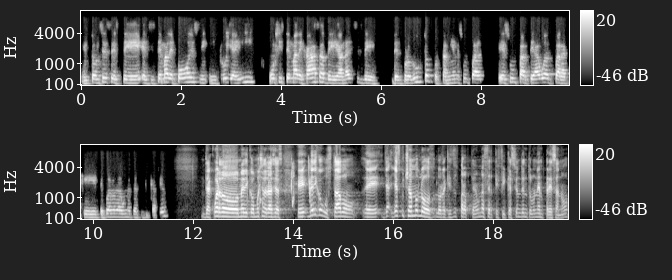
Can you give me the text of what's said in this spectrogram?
Entonces, este, el sistema de POES incluye ahí un sistema de HACCP, de análisis de, del producto, pues también es un, es un parteaguas para que te pueda dar una certificación. De acuerdo, médico, muchas gracias. Eh, médico Gustavo, eh, ya, escuchamos los, requisitos para obtener una certificación dentro de una empresa, ¿no?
